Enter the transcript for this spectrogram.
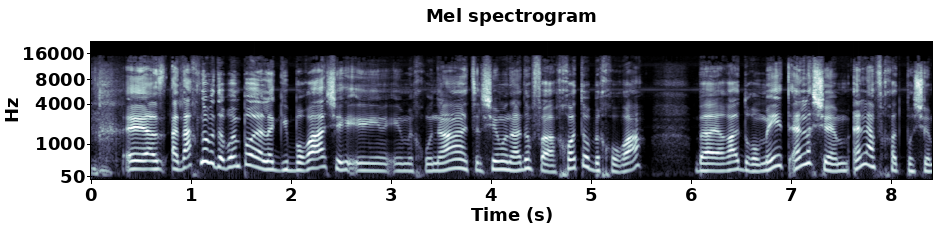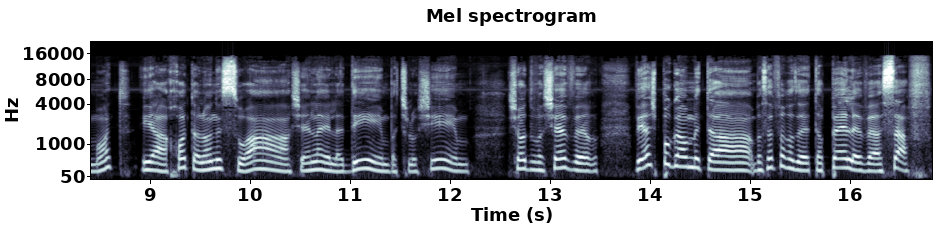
אה, אז אנחנו מדברים פה על הגיבורה שהיא מכונה אצל שמעון אדוף האחות הבכורה. בעיירה דרומית, אין לה שם, אין לאף אחד פה שמות. היא האחות הלא נשואה, שאין לה ילדים, בת 30, שוד ושבר. ויש פה גם ה, בספר הזה את הפלא והסף.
